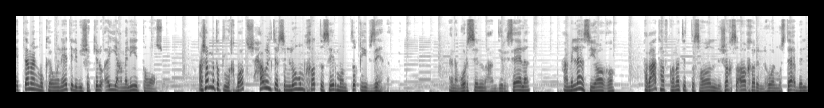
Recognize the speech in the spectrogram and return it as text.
التمن مكونات اللي بيشكلوا أي عملية تواصل. عشان ما تتلخبطش حاول ترسم لهم خط سير منطقي في ذهنك. أنا مرسل عندي رسالة هعمل لها صياغة هبعتها في قناة اتصال لشخص آخر اللي هو المستقبل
